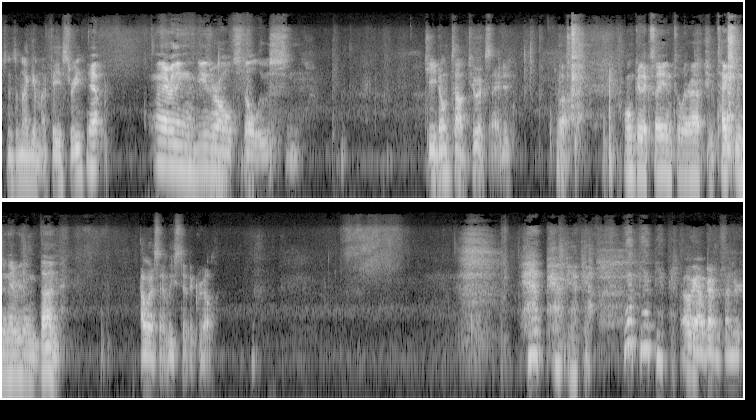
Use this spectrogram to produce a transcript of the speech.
Since I'm not getting my phase three. Yep. And everything, these are all still loose. And, Gee, don't sound too excited. well, won't get excited until they're actually tightened and everything done. I would have at least to the grill. Yep, yep, yep, yep. Yep, yep, yep, yep. Okay, I'll grab the fender.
